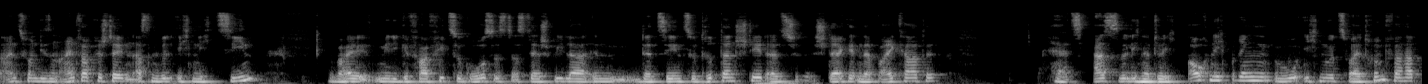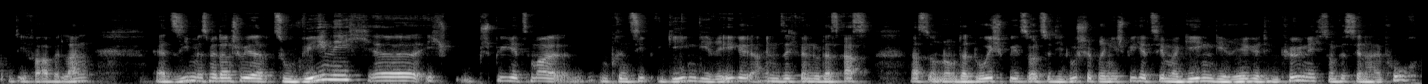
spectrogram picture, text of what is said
eins von diesen einfach gestellten Assen will ich nicht ziehen, weil mir die Gefahr viel zu groß ist, dass der Spieler in der 10 zu dritt dann steht, als Stärke in der Beikarte. Herz Ass will ich natürlich auch nicht bringen, wo ich nur zwei Trümpfe habe und die Farbe lang. Herz 7 ist mir dann schon wieder zu wenig. Äh, ich spiele jetzt mal im Prinzip gegen die Regel ein, sich, wenn du das Ass hast und unter durchspielst, sollst du die Lusche bringen. Ich spiele jetzt hier mal gegen die Regel den König, so ein bisschen halb hoch.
